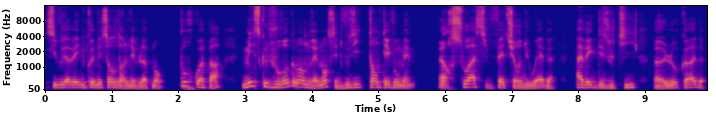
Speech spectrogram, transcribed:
Si vous avez une connaissance dans le développement, pourquoi pas, mais ce que je vous recommande vraiment, c'est de vous y tenter vous-même. Alors soit si vous faites sur du web avec des outils euh, low code,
